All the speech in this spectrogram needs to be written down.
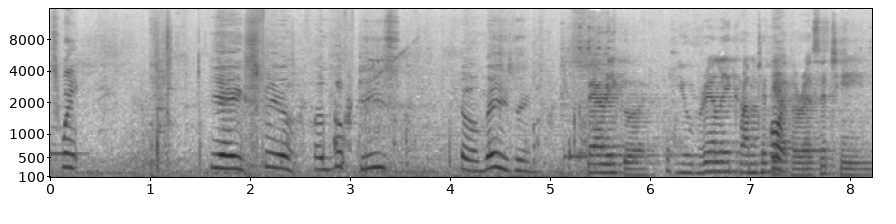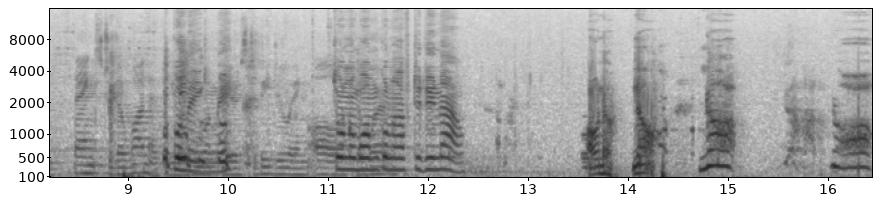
Sweet. Yay, Sphere. I love these. They're amazing. Very good. You've really come together as a team, thanks to the one of you Bullying who me. appears to be doing all Don't know of the what I'm gonna have to do now? Oh no, no, no, no.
